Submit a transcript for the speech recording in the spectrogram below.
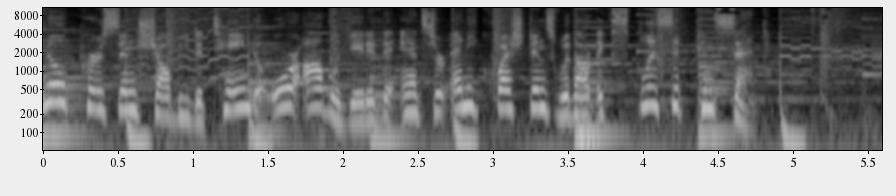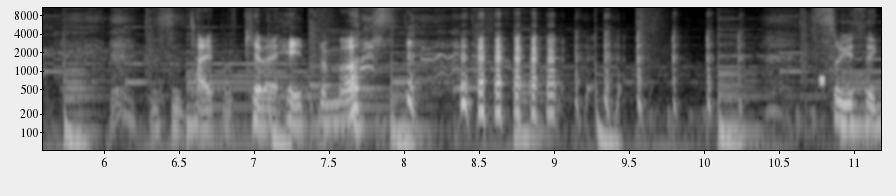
no person shall be detained or obligated to answer any questions without explicit consent. This is the type of kid I hate the most. so you think?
